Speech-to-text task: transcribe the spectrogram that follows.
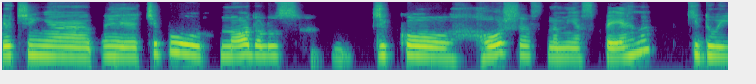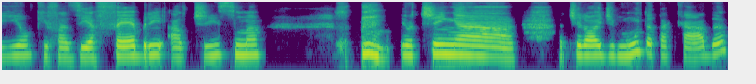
Eu tinha, é, tipo, nódulos de cor roxa nas minhas pernas, que doíam, que fazia febre altíssima. Eu tinha a tiroide muito atacada,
